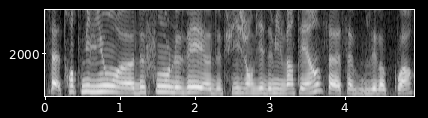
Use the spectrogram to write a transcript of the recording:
ça, 30 millions euh, de fonds levés depuis janvier 2021, ça, ça vous évoque quoi?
